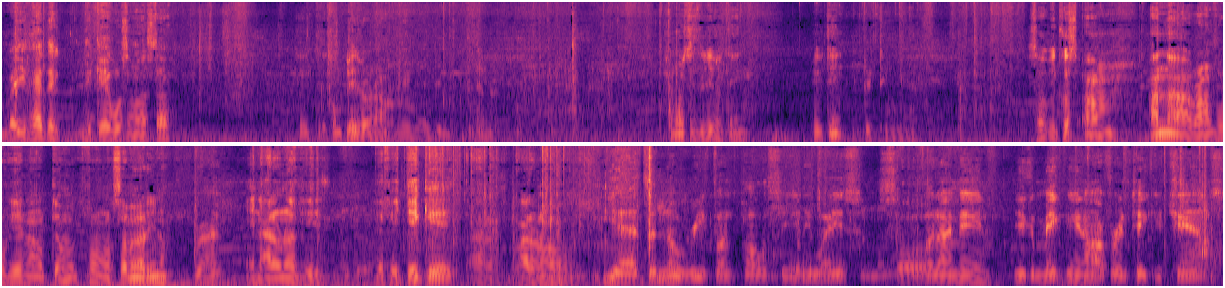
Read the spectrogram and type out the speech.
But you had the the cables and all that stuff. The, complete or not? Or maybe I didn't. Never. How much is the little thing? Fifteen. 15 yeah. So because um I'm not around for here now. Coming from San Marino, Right. and I don't know if it if they take it. I don't I don't know. Yeah, it's a no refund policy, anyways. So But I mean, you can make me an offer and take your chance.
